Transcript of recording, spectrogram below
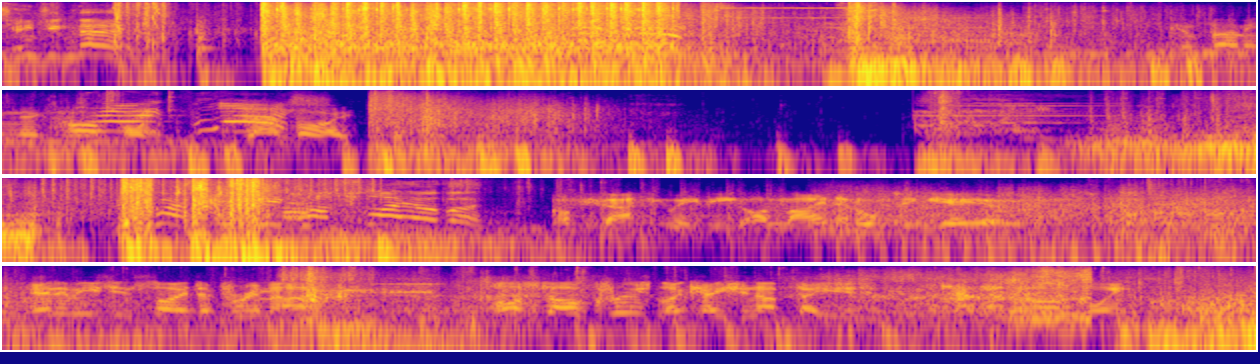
Changing mag. Confirming next hard point. Stand by. Request flyover! Copy that. UAV online and orbiting the AO. Enemies inside the perimeter. Hostile cruise location updated. Capture the hard point.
